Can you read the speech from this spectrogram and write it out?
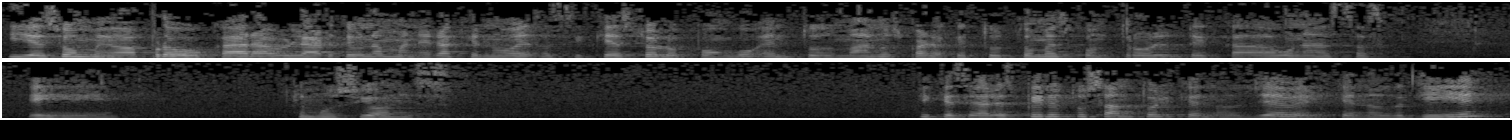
y eso me va a provocar a hablar de una manera que no es, así que esto lo pongo en tus manos para que tú tomes control de cada una de estas eh, emociones. Y que sea el Espíritu Santo el que nos lleve, el que nos guíe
